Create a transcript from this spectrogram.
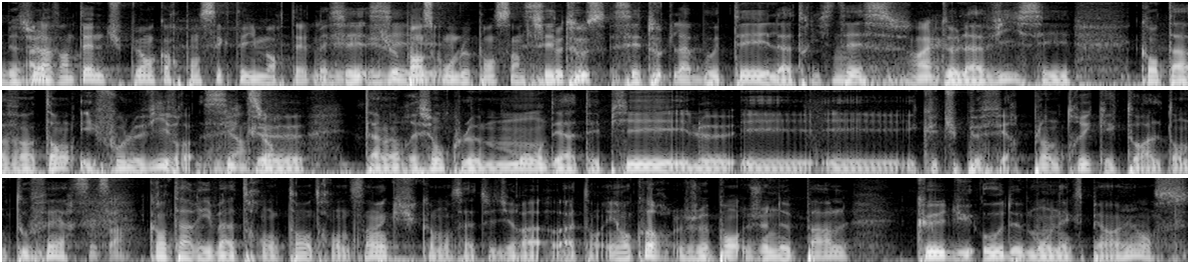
Bien À la vingtaine, tu peux encore penser que t'es immortel. Mais Et- c'est- et je pense qu'on le pense un petit peu tout- tous. c'est toute la beauté et la tristesse Ouais. de la vie. C'est quand t'as 20 ans, il faut le vivre. C'est que t'as l'impression que le monde est à tes pieds et, le, et, et, et que tu peux faire plein de trucs et que tu auras le temps de tout faire. C'est ça. Quand t'arrives à 30 ans, 35, tu commences à te dire ah, attends. Et encore, je pense, je ne parle que du haut de mon expérience,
